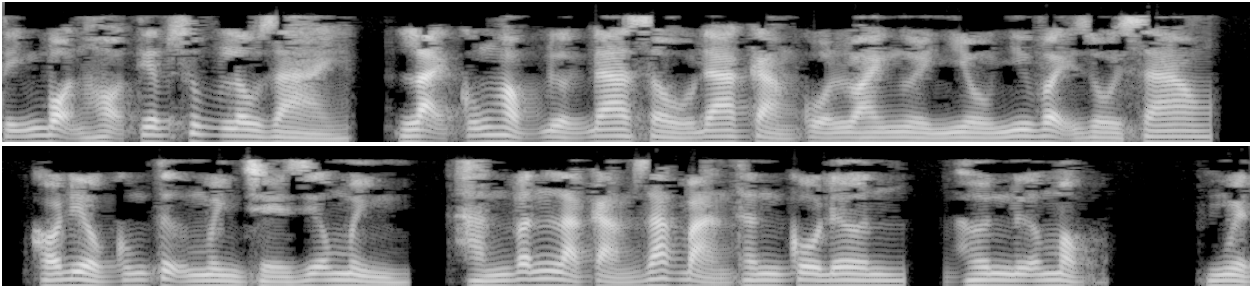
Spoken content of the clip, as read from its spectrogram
Tĩnh bọn họ tiếp xúc lâu dài, lại cũng học được đa sầu đa cảm của loài người nhiều như vậy rồi sao, có điều cũng tự mình chế giễu mình, hắn vẫn là cảm giác bản thân cô đơn, hơn nữa Mộc. Nguyệt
